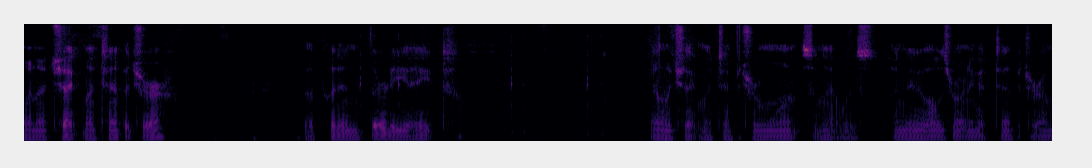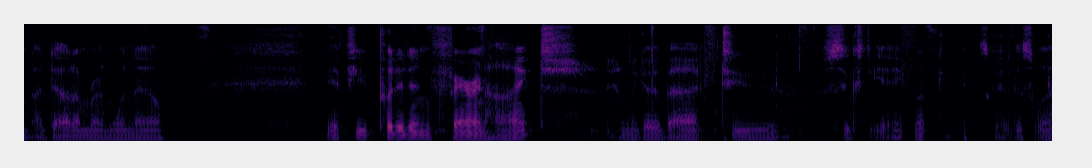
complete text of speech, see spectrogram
when I check my temperature, if I put in 38, I only checked my temperature once, and that was, I knew I was running a temperature. I'm, I doubt I'm running one now. If you put it in Fahrenheit, and we go back to 68, look, let's go this way.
